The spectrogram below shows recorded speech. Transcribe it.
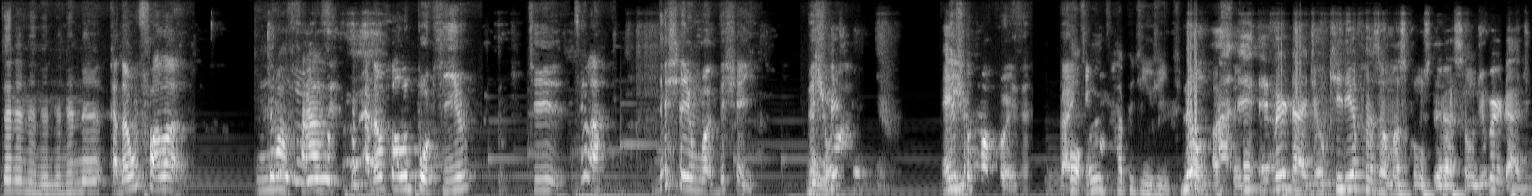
Tananana. Cada um fala uma frase, cada um fala um pouquinho que, sei lá, deixa aí uma, deixa aí. Deixa, Boa. uma, É deixa alguma coisa. Vai, Ó, quem- rapidinho, gente. Não, a é, é verdade. Eu queria fazer umas considerações de verdade.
